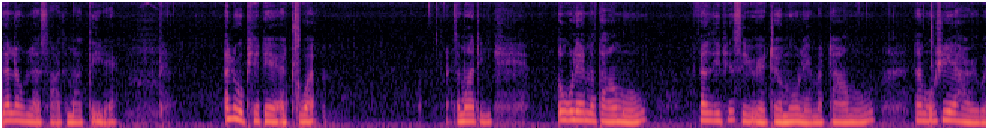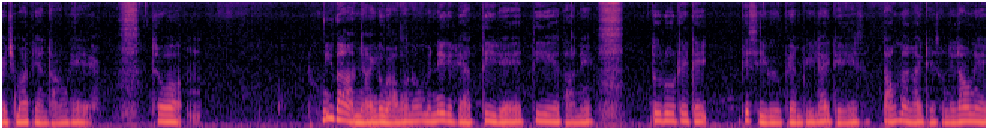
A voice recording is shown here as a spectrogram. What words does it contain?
လက်လုံးလက်စားကျမသိတယ်အဲ့လိုဖြစ်တဲ့အတွက်ကျမဒီတိုးလည်းမတောင်းဘူး fancy ပစ္စည်းတွေတန်မိုးလည်းမတောင်းဘူးတန်မိုးရှိတဲ့ဟာတွေပဲကျမပြန်တောင်းခဲ့တယ်ဆိုတော့မိဘအများကြီးလိုတာပေါ့နော်မနေ့ကတည်းကတည်တယ်တည်ရတာနဲ့သူတို့တိတ်တိတ် ပစ္စည်းတွေကိုပြန်ပေးလိုက်တယ်တောင်းပန်လိုက်တယ်ဆိုတော့ဒီလောက်နဲ့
